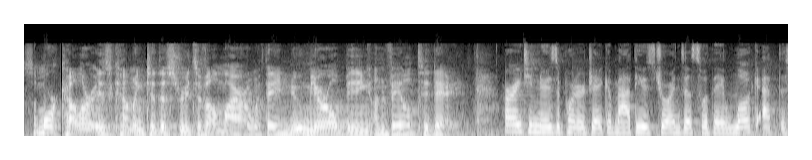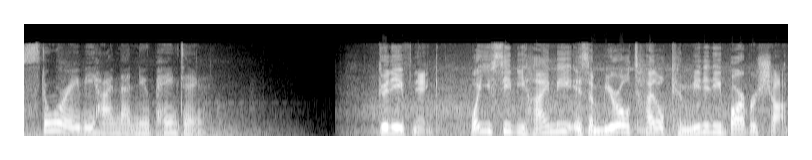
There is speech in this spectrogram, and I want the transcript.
Some more color is coming to the streets of Elmira with a new mural being unveiled today. Our 18 News reporter Jacob Matthews joins us with a look at the story behind that new painting. Good evening. What you see behind me is a mural titled Community Barbershop,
